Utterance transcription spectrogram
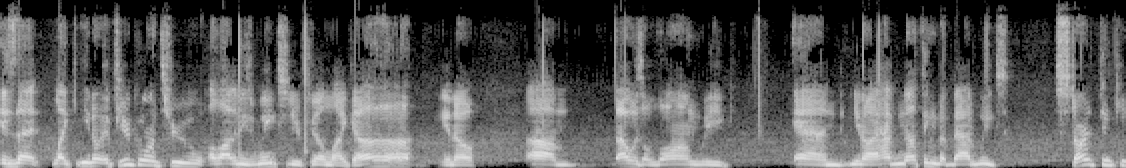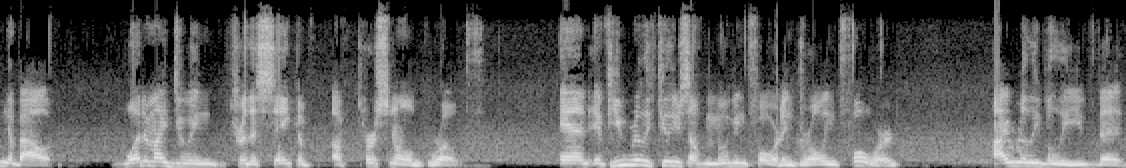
is that like you know if you're going through a lot of these weeks and you're feeling like uh you know um, that was a long week and you know I have nothing but bad weeks start thinking about what am I doing for the sake of, of personal growth? And if you really feel yourself moving forward and growing forward, I really believe that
